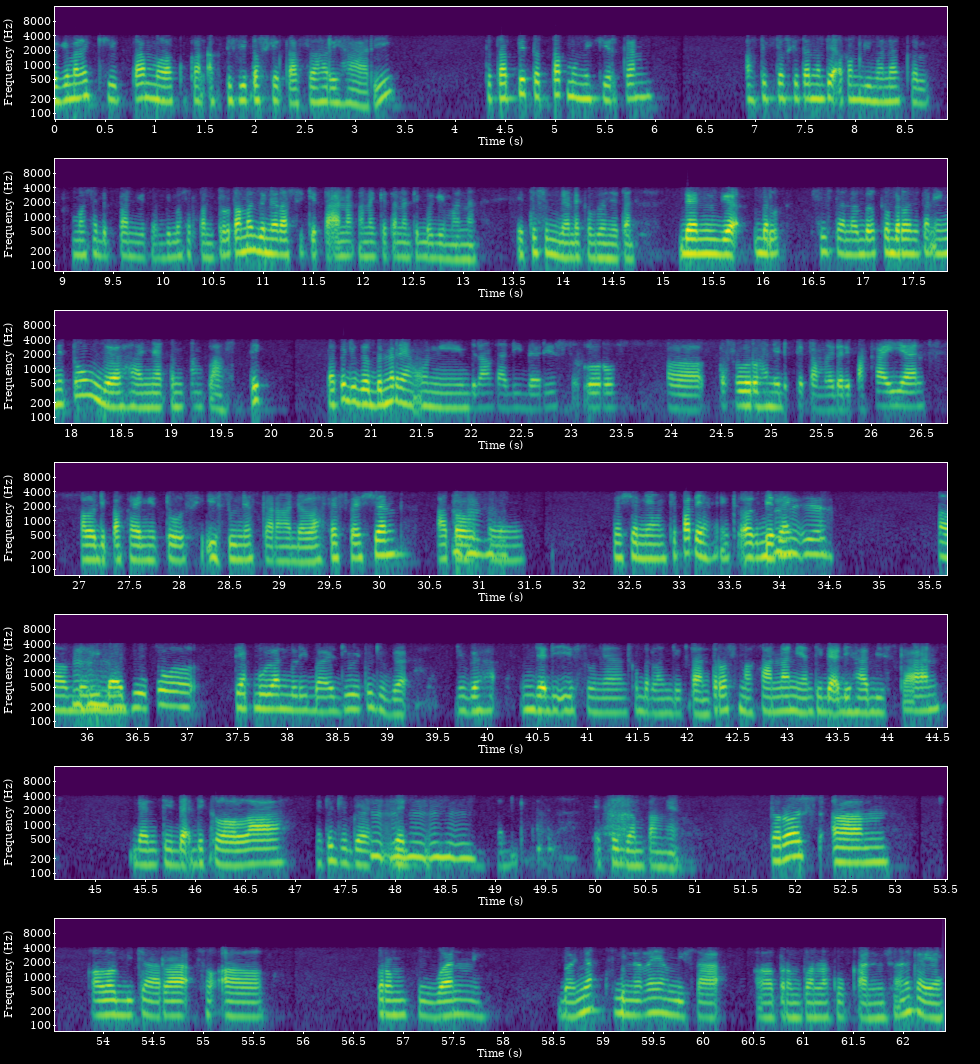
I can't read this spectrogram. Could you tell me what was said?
bagaimana kita melakukan aktivitas kita sehari-hari, tetapi tetap memikirkan aktivitas kita nanti akan gimana ke masa depan gitu di masa depan terutama generasi kita anak-anak kita nanti bagaimana itu sebenarnya keberlanjutan dan nggak ber sustainable keberlanjutan ini tuh nggak hanya tentang plastik tapi juga benar yang Uni bilang tadi dari seluruh uh, keseluruhan hidup kita mulai dari pakaian kalau di pakaian itu isunya sekarang adalah fast fashion atau mm -hmm. uh, fashion yang cepat ya yang, uh, biasanya mm -hmm, yeah. Uh, beli mm -hmm. baju itu tiap bulan beli baju itu juga juga menjadi isunya keberlanjutan. Terus makanan yang tidak dihabiskan dan tidak dikelola itu juga mm -hmm. jadi mm -hmm. itu gampangnya. Terus um, kalau bicara soal perempuan nih banyak sebenarnya yang bisa uh, perempuan lakukan. Misalnya kayak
